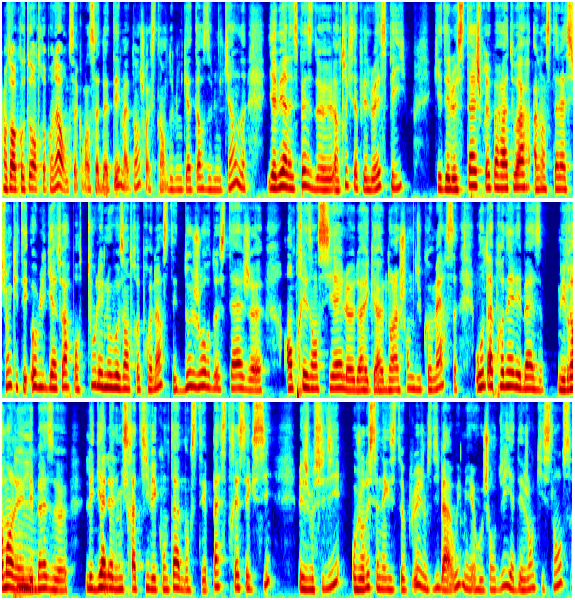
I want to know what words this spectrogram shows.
en tant qu'auto-entrepreneur, donc ça commence à dater maintenant, je crois que c'était en 2014-2015, il y avait un espèce de un truc qui s'appelait le SPI, qui était le stage préparatoire à l'installation, qui était obligatoire pour tous les nouveaux entrepreneurs. C'était deux jours de stage euh, en présentiel euh, euh, dans la chambre du commerce, où on t'apprenait les bases, mais vraiment les, mmh. bases légales, administratives et comptables. Donc c'était pas très sexy. Mais je me suis dit, aujourd'hui ça n'existe plus. Et je me suis dit, bah oui, mais aujourd'hui il y a des gens qui se lancent,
